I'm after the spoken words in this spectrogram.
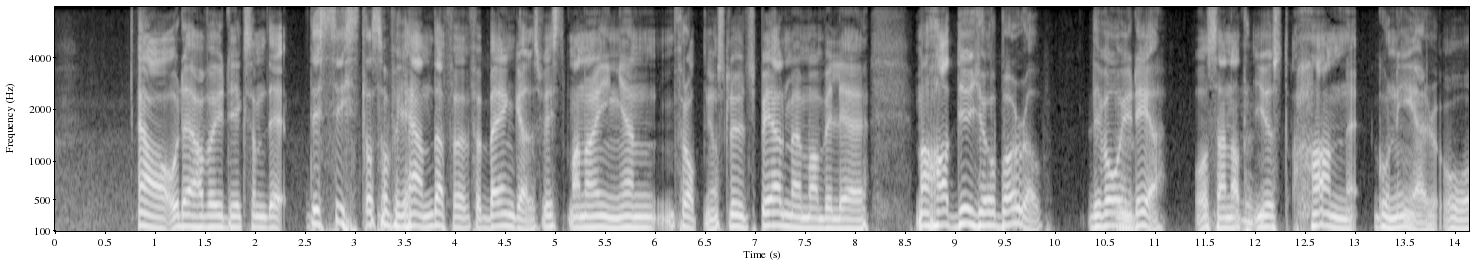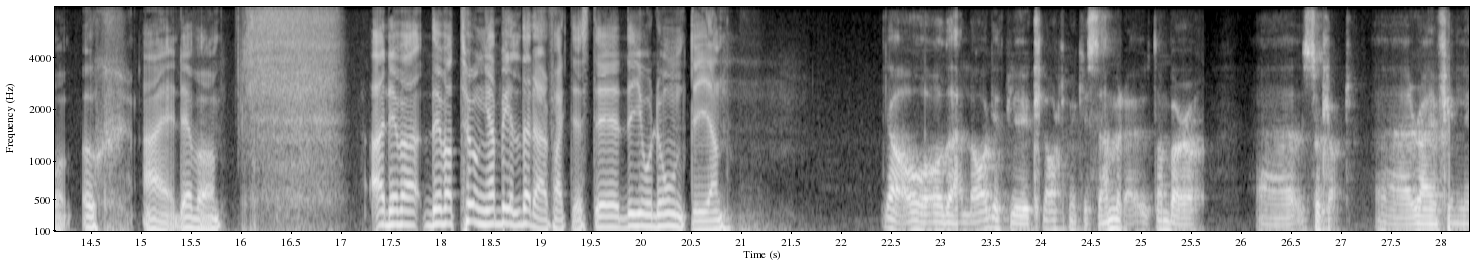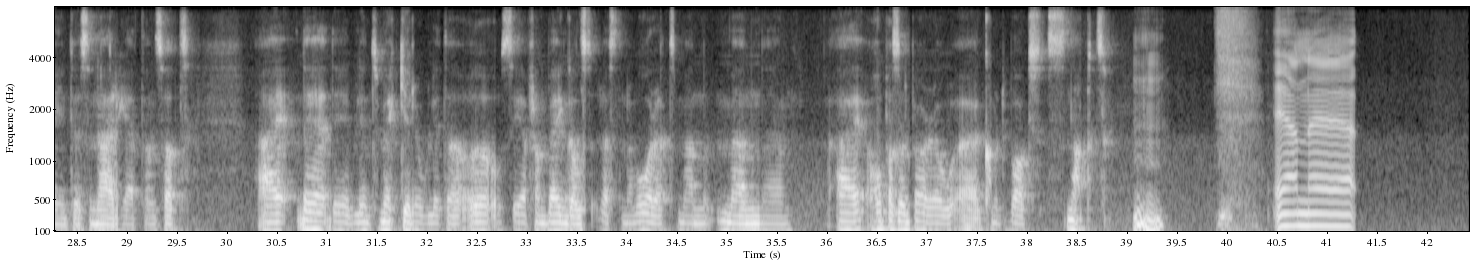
Ja, och det här var ju liksom det, det sista som fick hända för, för Bengals. Visst, man har ingen förhoppning om slutspel, men man ville... Man hade ju Joe Burrow. Det var mm. ju det. Och sen att mm. just han går ner och usch, nej, det var... Det var, det var tunga bilder där faktiskt. Det, det gjorde ont igen. Ja, och, och det här laget blir ju klart mycket sämre utan Burrow. Eh, såklart. Eh, Ryan Finley är inte ens i närheten. Så att, nej, det, det blir inte mycket roligt att, att, se från Bengals resten av året. Men, men eh, nej, jag hoppas att Burrow eh, kommer tillbaka snabbt. Mm. En eh,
